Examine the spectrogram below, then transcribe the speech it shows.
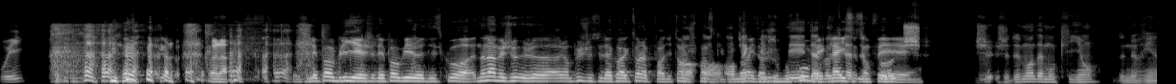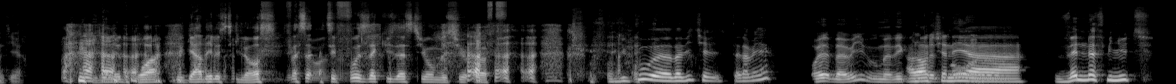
Oui. Voilà, je l'ai pas oublié, je l'ai pas oublié le discours, non, non, mais je je en plus, je suis d'accord avec toi la plupart du temps, En je pense en en jouent beaucoup, mais là, ils se sont fait coach, je Mmh. je demande à mon client de ne rien dire. Il a le droit de garder le silence face à ces fausses accusations, monsieur Hoff. Du coup, heu, Babi, tu tu as terminé? Ouais, bah oui, vous m'avez Alors tu en es à 29 minutes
